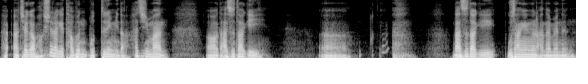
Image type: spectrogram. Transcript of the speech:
하- 아, 제가 확실하게 답은 못 드립니다. 하지만 어, 나스닥이 어, 나스닥이 우상향을 안 하면은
